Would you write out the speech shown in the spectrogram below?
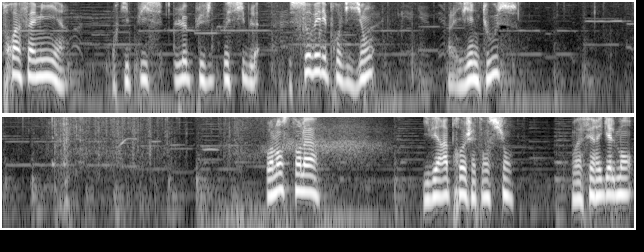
trois familles pour qu'ils puissent le plus vite possible sauver les provisions. Ils viennent tous. Pendant ce temps-là, l'hiver approche, attention. On va faire également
